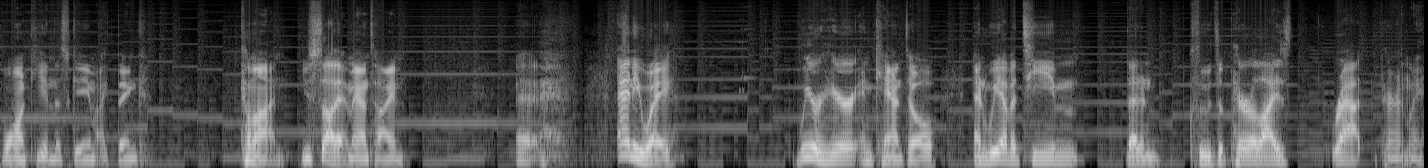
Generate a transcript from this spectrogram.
wonky in this game, I think. Come on, you saw that Mantine. Uh, anyway, we're here in Kanto, and we have a team that includes a paralyzed rat, apparently.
